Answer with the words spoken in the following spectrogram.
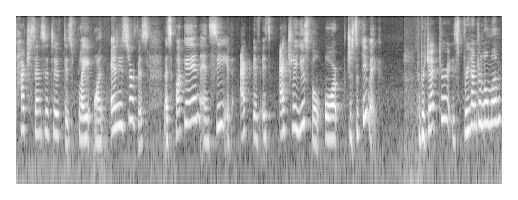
touch sensitive display on any surface. Let's plug it in and see if, if it's actually useful or just a gimmick. The projector is 300 lumen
